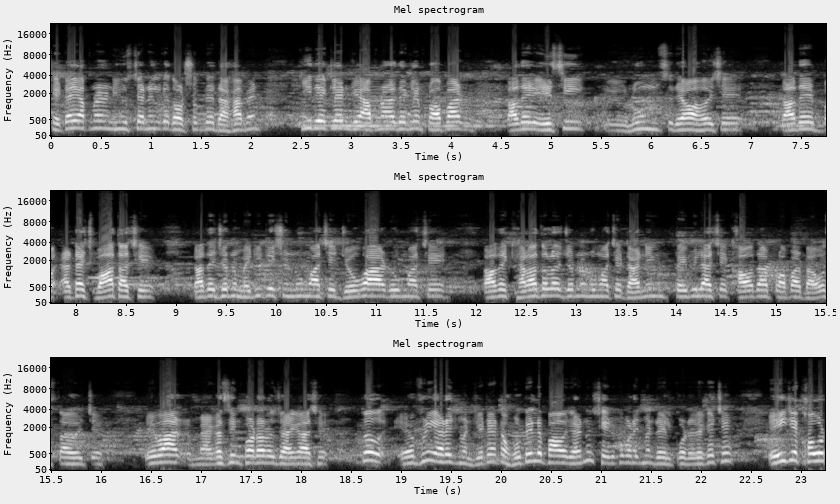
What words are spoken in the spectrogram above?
সেটাই আপনারা নিউজ চ্যানেলকে দর্শকদের দেখাবেন। কি দেখলেন, যে আপনারা দেখলেন প্রপার তাদের এসি রুমস দেওয়া হয়েছে তাদের অ্যাটাচ বাথ আছে, তাদের জন্য মেডিটেশন রুম আছে যোগা রুম আছে, তাদের খেলাধুলার জন্য রুম আছে ডাইনিং টেবিল আছে খাওয়া দাওয়ার প্রপার ব্যবস্থা হয়েছে। এবার ম্যাগাজিন পড়ারও জায়গা আছে। তো এভরি অ্যারেঞ্জমেন্ট যেটা একটা হোটেলে পাওয়া যায় না, সেরকম অ্যারেঞ্জমেন্ট রেল করে রেখেছে। এই যে খবর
